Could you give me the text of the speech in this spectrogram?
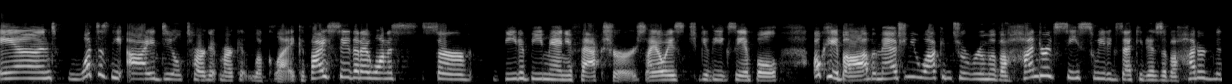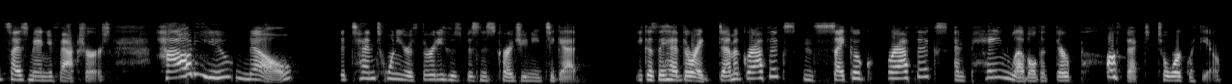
And what does the ideal target market look like? If I say that I want to serve B2B manufacturers, I always give the example okay, Bob, imagine you walk into a room of 100 C suite executives of 100 mid-sized manufacturers. How do you know the 10, 20, or 30 whose business cards you need to get? Because they have the right demographics and psychographics and pain level that they're perfect to work with you.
